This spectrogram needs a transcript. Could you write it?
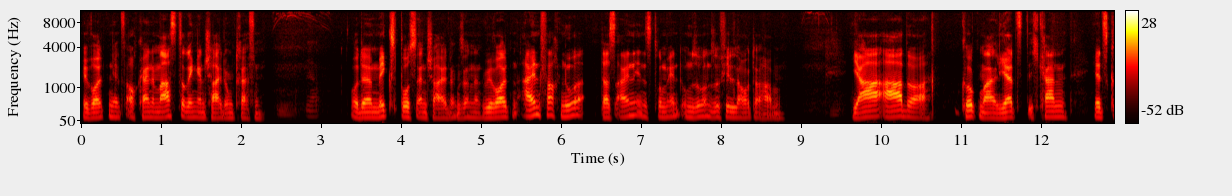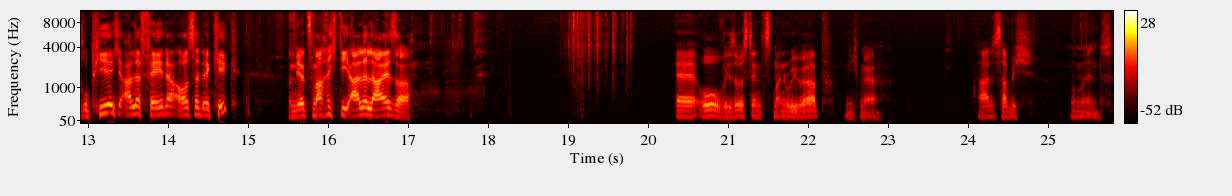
wir wollten jetzt auch keine Mastering-Entscheidung treffen oder Mixbus-Entscheidung, sondern wir wollten einfach nur das eine Instrument um so und so viel lauter haben. Ja, aber guck mal, jetzt ich kann jetzt gruppiere ich alle Fader außer der Kick und jetzt mache ich die alle leiser. Äh, oh, wieso ist denn jetzt mein Reverb nicht mehr? Ah, das habe ich. Moment.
